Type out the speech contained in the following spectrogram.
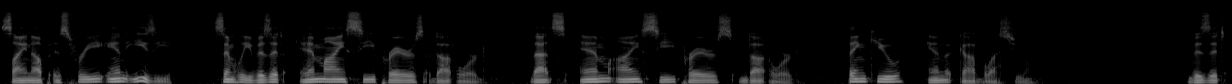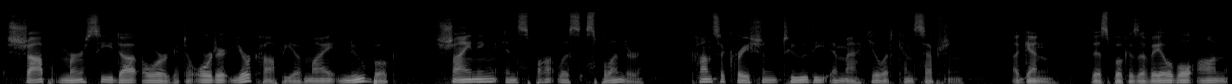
Sign up is free and easy. Simply visit micprayers.org. That's micprayers.org. Thank you, and God bless you. Visit shopmercy.org to order your copy of my new book, Shining in Spotless Splendor Consecration to the Immaculate Conception. Again, this book is available on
